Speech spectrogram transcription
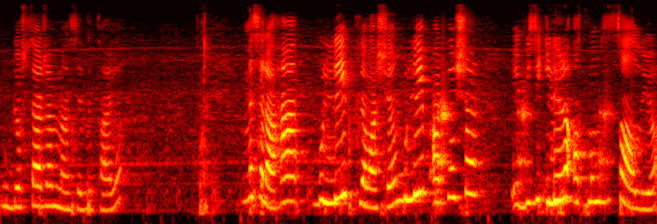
Göstereceğim ben size detaylı. Mesela ha bu leap ile başlayalım. Bu leap arkadaşlar e, bizi ileri atmamızı sağlıyor.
